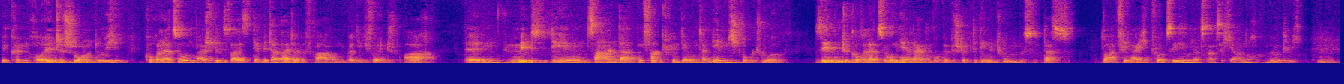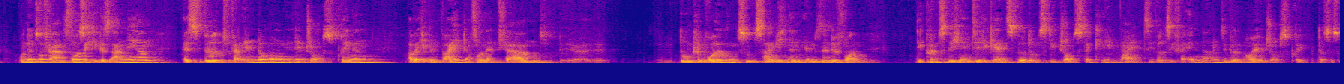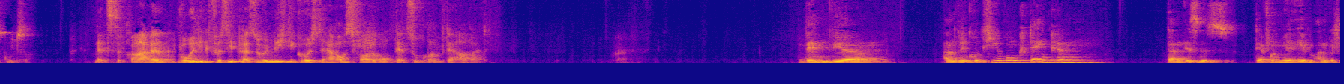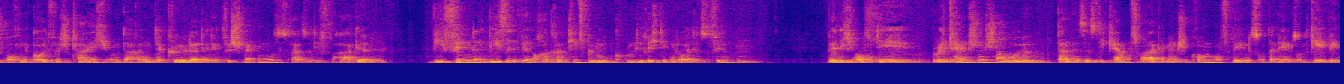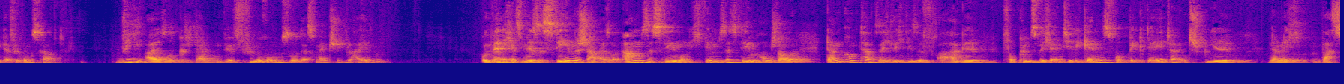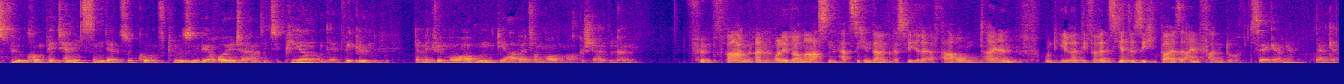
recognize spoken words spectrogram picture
Wir können heute schon durch Korrelation beispielsweise der Mitarbeiterbefragung, über die ich vorhin sprach, ähm, mit den Zahlen, Daten, Fakten der Unternehmensstruktur sehr gute Korrelationen herleiten, wo wir bestimmte Dinge tun müssen. Das war vielleicht vor 10 oder 20 Jahren noch möglich. Mhm. Und insofern vorsichtiges Annähern. Es wird Veränderungen in den Jobs bringen, aber ich bin weit davon entfernt, äh, dunkle Wolken zu zeichnen im Sinne von, die künstliche Intelligenz wird uns die Jobs wegnehmen. Nein, sie wird sie verändern und sie wird neue Jobs bringen. Das ist gut so. Letzte Frage. Worin liegt für Sie persönlich die größte Herausforderung der Zukunft der Arbeit? Wenn wir an Rekrutierung denken, dann ist es der von mir eben angesprochene Goldfischteich und darin der Köder, der dem Fisch schmecken muss. Also die Frage, wie finden, wie sind wir noch attraktiv genug, um die richtigen Leute zu finden? Wenn ich auf die Retention schaue, dann ist es die Kernfrage, Menschen kommen oft wegen des Unternehmens und gehen wegen der Führungskraft. Wie also gestalten wir Führung, so dass Menschen bleiben? Und wenn ich es mir systemischer, also am System und nicht im System anschaue, dann kommt tatsächlich diese Frage von künstlicher Intelligenz, von Big Data ins Spiel, nämlich was für Kompetenzen der Zukunft müssen wir heute antizipieren und entwickeln, damit wir morgen die Arbeit von morgen auch gestalten können. Fünf Fragen an Oliver Maaßen. Herzlichen Dank, dass wir Ihre Erfahrungen teilen und Ihre differenzierte Sichtweise einfangen durften. Sehr gerne. Danke.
